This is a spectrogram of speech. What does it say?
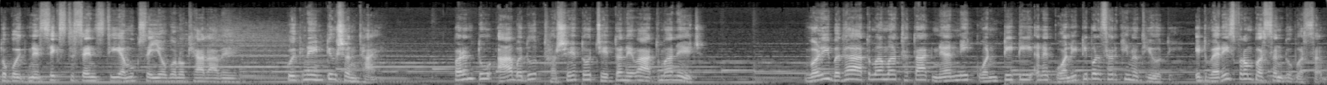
તો કોઈકને સિક્સ્થ સેન્સથી અમુક સંયોગોનો ખ્યાલ આવે. કોઈકને ઇન્ટ્યુશન થાય. પરંતુ આ બધું થશે તો ચેતન એવા આત્માને જ. વળી બધા આત્મામાં થતા જ્ઞાનની ક્વોન્ટિટી અને ક્વોલિટી પણ સરખી નથી હોતી. It varies from person to person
